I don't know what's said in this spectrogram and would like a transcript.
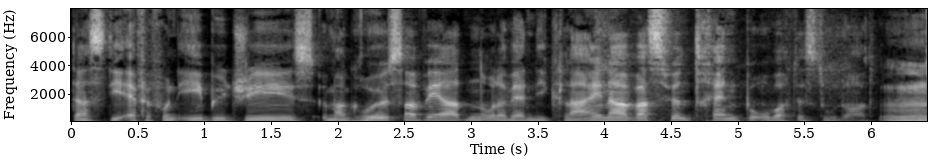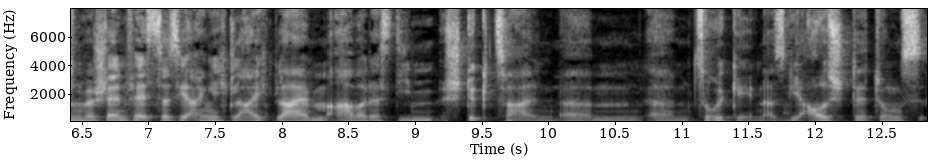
dass die FF&E-Budgets immer größer werden oder werden die kleiner? Was für einen Trend beobachtest du dort? Mm, Wir stellen fest, dass sie eigentlich gleich bleiben, aber dass die Stückzahlen ähm, ähm, zurückgehen. Also die, Ausstattungs,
